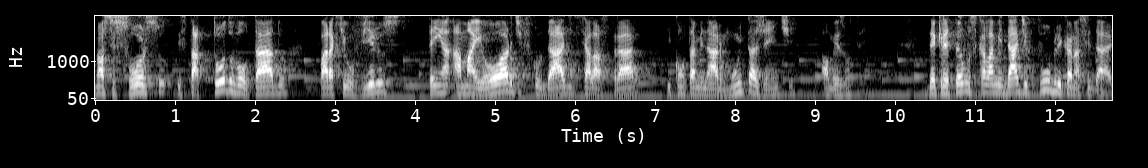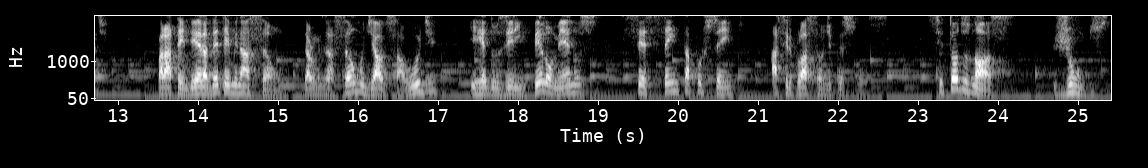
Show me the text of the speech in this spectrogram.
Nosso esforço está todo voltado para que o vírus tenha a maior dificuldade de se alastrar e contaminar muita gente ao mesmo tempo. Decretamos calamidade pública na cidade para atender à determinação da Organização Mundial de Saúde e reduzir em pelo menos 60% a circulação de pessoas. Se todos nós, juntos,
